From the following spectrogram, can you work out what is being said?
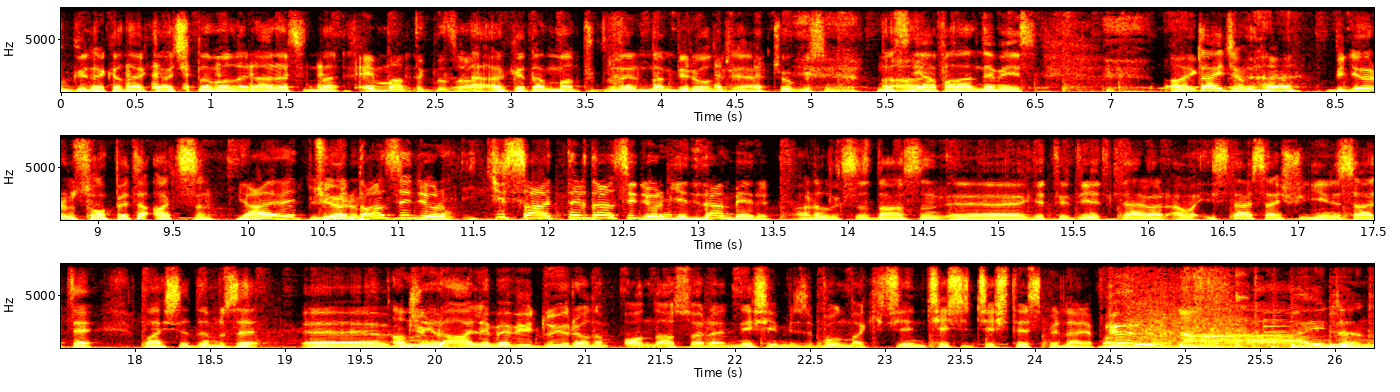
bugüne kadarki açıklamaları arasında En mantıklısı o. hakikaten mantıklılarından biri olur yani. Çok düşün. Nasıl ya falan demeyiz. Oktay'cım biliyorum sohbete açsın. Ya evet Biliyorum. çünkü dans ediyorum. 2 saattir dans ediyorum 7'den beri. Aralıksız dansın e, getirdiği etkiler var. var. Ama istersen şu yeni saate başladığımızı e, cümle aleme bir duyuralım. Ondan sonra neşemizi bulmak için çeşit çeşit espriler yapalım. Günaydın.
